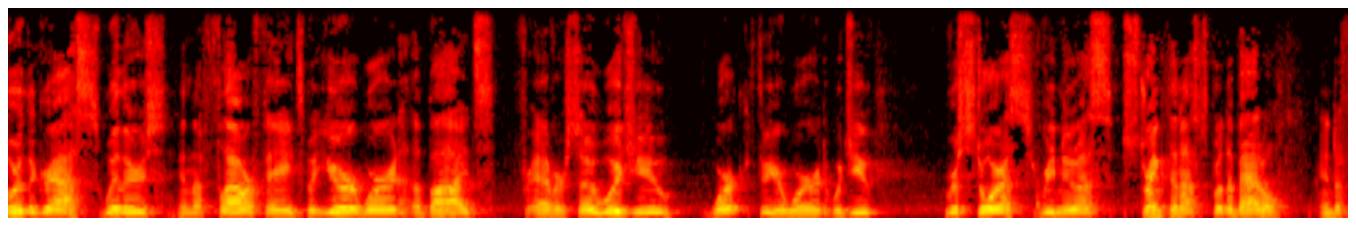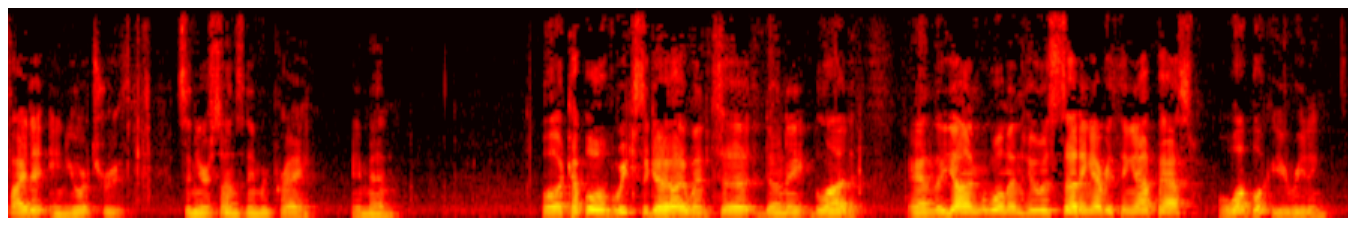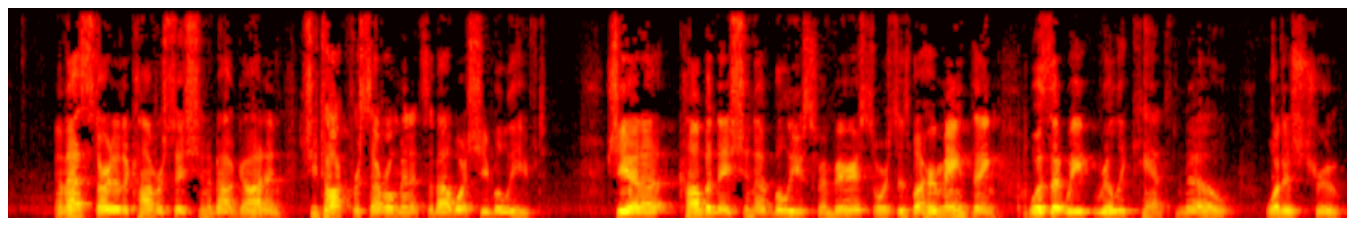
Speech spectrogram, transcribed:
Lord, the grass withers and the flower fades, but your word abides forever. So would you work through your word? Would you Restore us, renew us, strengthen us for the battle, and to fight it in your truth. It's in your Son's name we pray. Amen. Well, a couple of weeks ago, I went to donate blood, and the young woman who was setting everything up asked, Well, what book are you reading? And that started a conversation about God, and she talked for several minutes about what she believed. She had a combination of beliefs from various sources, but her main thing was that we really can't know what is true.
